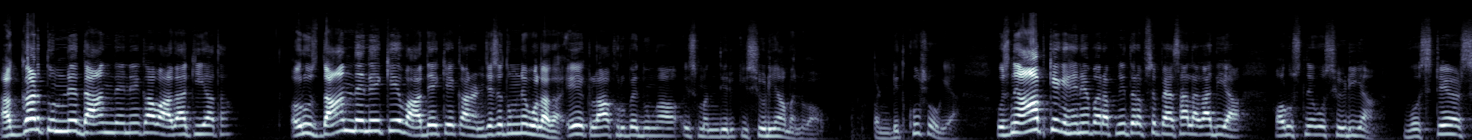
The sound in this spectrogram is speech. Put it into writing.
अगर तुमने दान देने का वादा किया था, और उस दान देने के वादे के कारण, जैसे तुमने बोला था, एक लाख रुपए दूँगा, इस मंदिर की सीढ़ियाँ बनवाओ, पंडित खुश हो गया। उसने आपके कहने पर अपनी तरफ़ से पैसा लगा दिया, और उसने वो सीढ़ियाँ, वो स्टेयर्स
